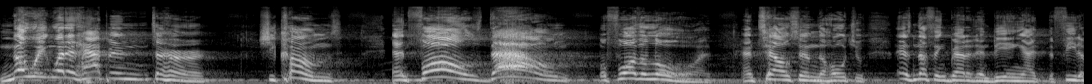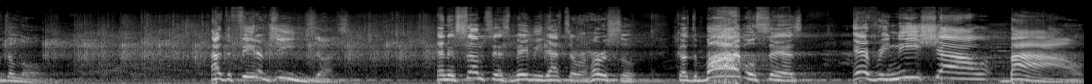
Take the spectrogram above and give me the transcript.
knowing what had happened to her. She comes and falls down before the Lord and tells him the whole truth. There's nothing better than being at the feet of the Lord, at the feet of Jesus. And in some sense, maybe that's a rehearsal because the Bible says, every knee shall bow,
